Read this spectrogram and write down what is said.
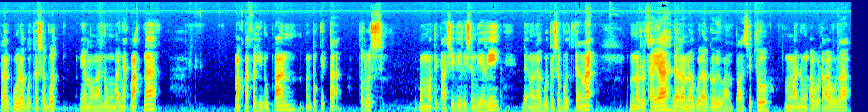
lagu-lagu tersebut yang mengandung banyak makna makna kehidupan untuk kita terus memotivasi diri sendiri dengan lagu tersebut karena menurut saya dalam lagu-lagu Iwan Fals itu mengandung aura-aura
